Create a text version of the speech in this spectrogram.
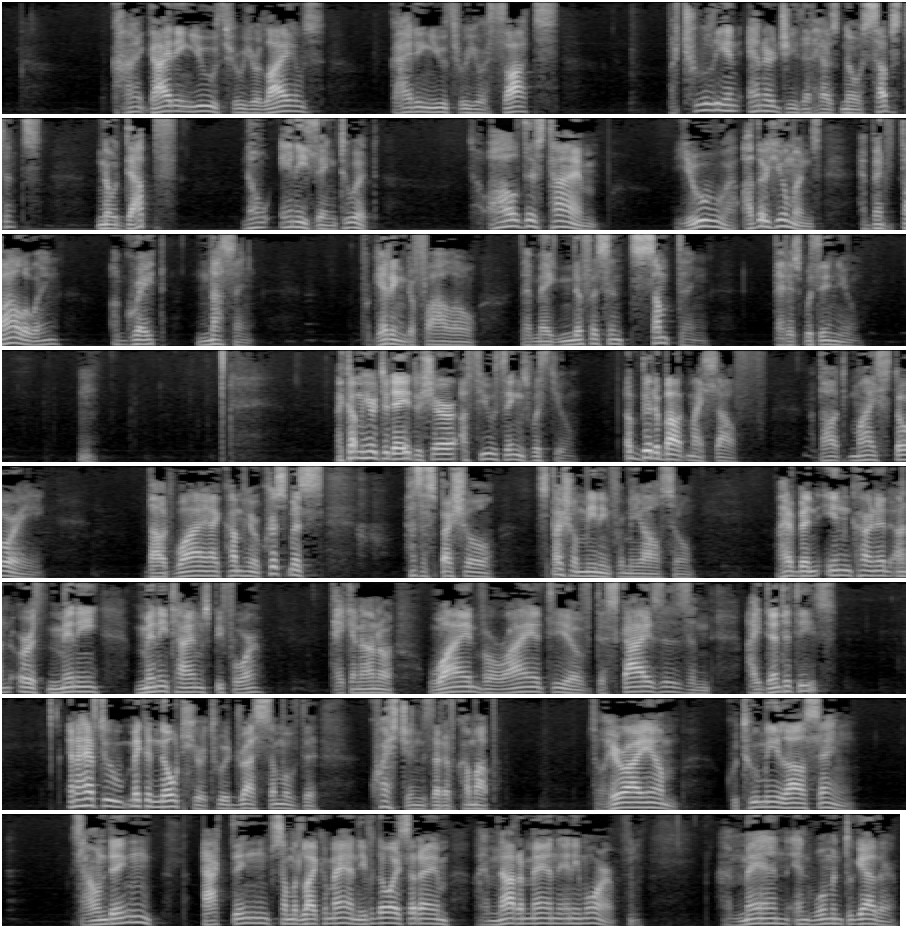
guiding you through your lives, guiding you through your thoughts, but truly an energy that has no substance, no depth, no anything to it. So all this time, you, other humans, have been following a great nothing, forgetting to follow the magnificent something that is within you. Hmm. I come here today to share a few things with you, a bit about myself, about my story, about why I come here. Christmas has a special, special meaning for me also. I have been incarnate on earth many, many times before, taken on a wide variety of disguises and identities. And I have to make a note here to address some of the questions that have come up. So here I am, Kuthumi Lal Singh, sounding, acting somewhat like a man, even though I said I am, I am not a man anymore. I'm man and woman together.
